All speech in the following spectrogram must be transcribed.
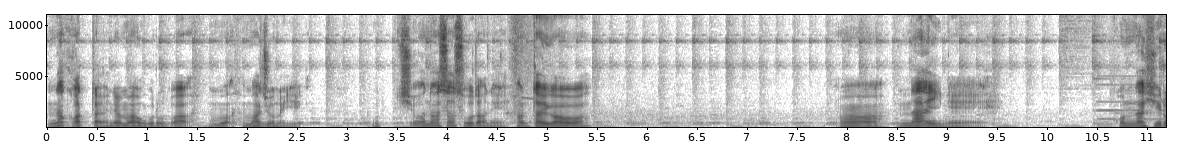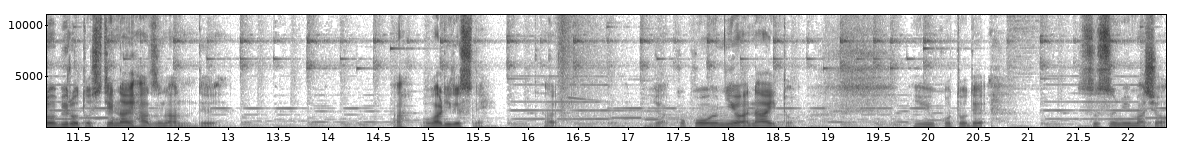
なかったよねマングローブあ、ま、魔女の家こっちはなさそうだね反対側は？ああ、ないね。こんな広々としてないはずなんで。あ、終わりですね。はい。じゃ、ここにはないということで、進みましょう。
